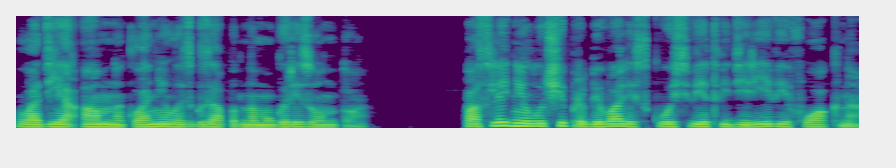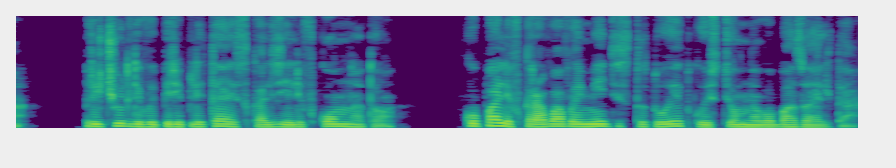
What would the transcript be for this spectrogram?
Ладья Ам наклонилась к западному горизонту. Последние лучи пробивались сквозь ветви деревьев у окна, причудливо переплетаясь, скользили в комнату, купали в кровавой меди статуэтку из темного базальта.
